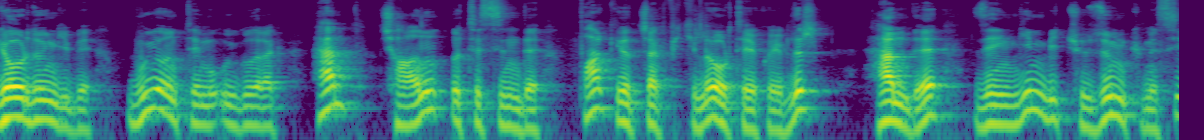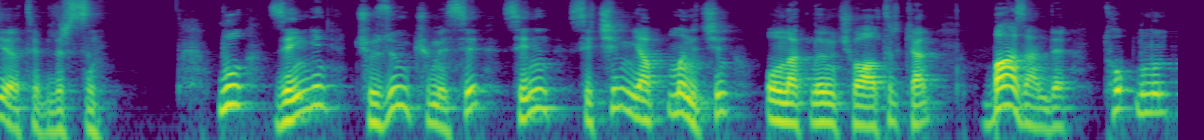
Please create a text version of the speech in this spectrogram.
Gördüğün gibi bu yöntemi uygulayarak hem çağının ötesinde fark yaratacak fikirler ortaya koyabilir hem de zengin bir çözüm kümesi yaratabilirsin. Bu zengin çözüm kümesi senin seçim yapman için olanaklarını çoğaltırken bazen de toplumun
